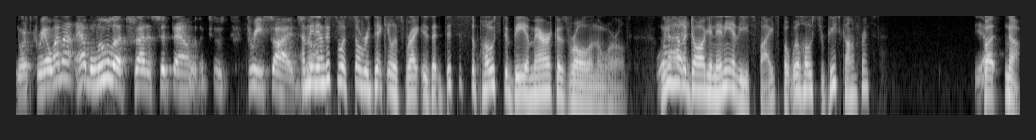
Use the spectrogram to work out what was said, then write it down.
North Korea. Why not have Lula try to sit down with the two, three sides? I mean, and this was so ridiculous, right? Is that this is supposed to be America's role in the world? Right. We don't have a dog in any of these fights, but we'll host your peace conference. Yeah. But no,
